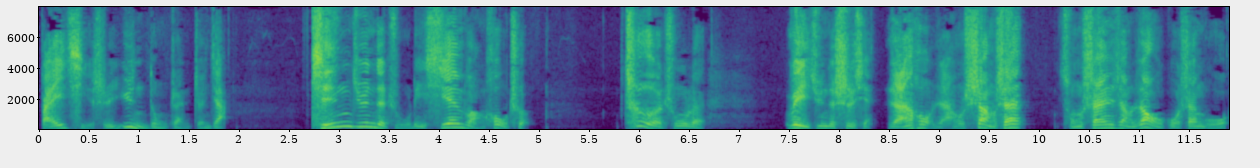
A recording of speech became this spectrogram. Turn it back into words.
白起是运动战专家，秦军的主力先往后撤，撤出了魏军的视线，然后然后上山，从山上绕过山谷，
